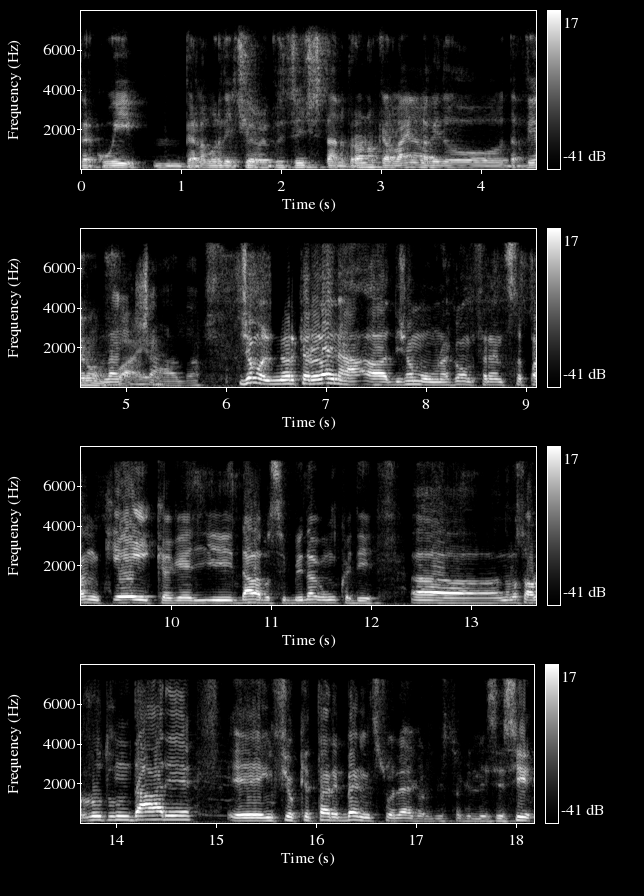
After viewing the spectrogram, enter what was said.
per cui mh, per l'amore del cielo le posizioni ci stanno, però North Carolina la vedo davvero on fire. lanciata. Diciamo il North Carolina ha diciamo, una conference pancake che gli dà la possibilità comunque di eh, non lo so, arrotondare e infiocchettare bene il suo record, visto che l'ACC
